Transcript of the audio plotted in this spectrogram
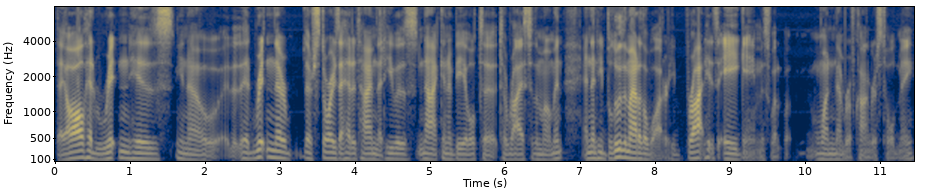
They all had written his, you know, they had written their their stories ahead of time that he was not going to be able to to rise to the moment, and then he blew them out of the water. He brought his A game, is what one member of Congress told me.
